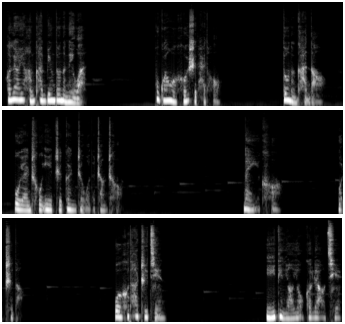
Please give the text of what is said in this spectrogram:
和廖一涵看冰灯的那晚，不管我何时抬头，都能看到。不远处一直跟着我的张成，那一刻，我知道，我和他之间一定要有个了结。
